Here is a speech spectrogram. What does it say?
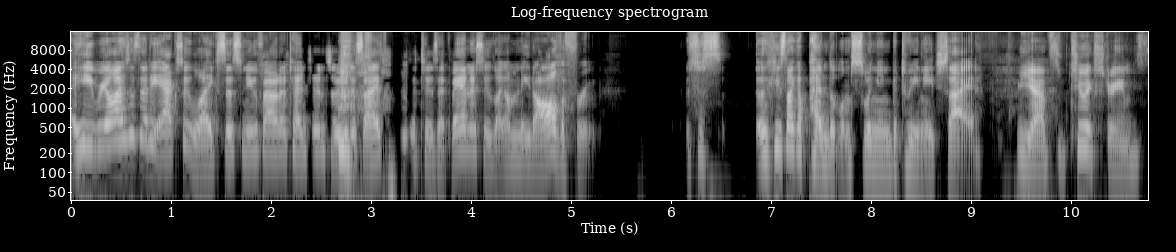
he realizes that he actually likes this newfound attention, so he decides to use it to his advantage. He's like, I'm gonna eat all the fruit. It's just uh, he's like a pendulum swinging between each side. Yeah, it's two extremes.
